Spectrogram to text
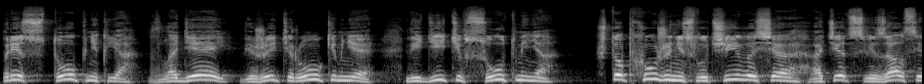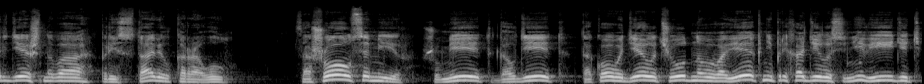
Преступник я, злодей, вяжите руки мне, ведите в суд меня. Чтоб хуже не случилось, отец связал сердешного, приставил караул. Сошелся мир, шумит, галдит, такого дела чудного вовек не приходилось ни видеть,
